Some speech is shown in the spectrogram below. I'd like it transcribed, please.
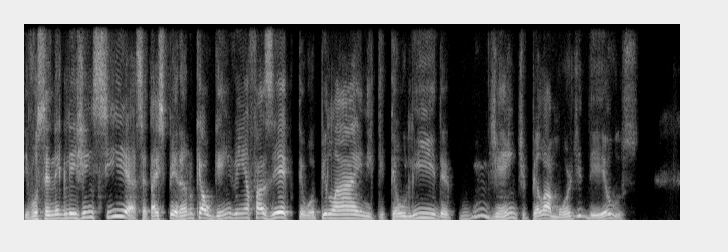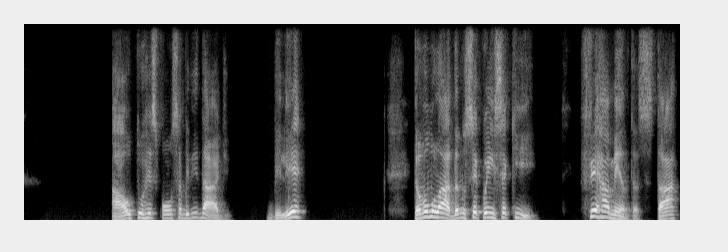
E você negligencia, você está esperando que alguém venha fazer, que teu upline, que teu líder. Hum, gente, pelo amor de Deus. Autoresponsabilidade. Beleza? Então vamos lá, dando sequência aqui. Ferramentas, tá?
